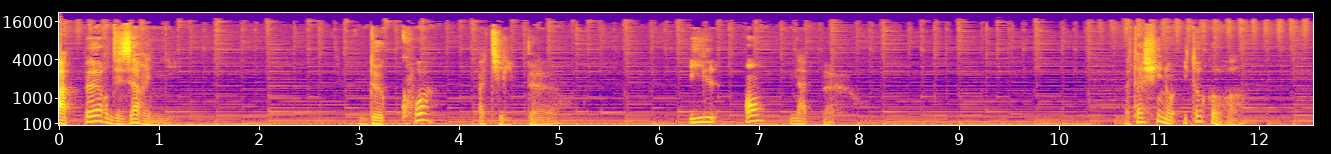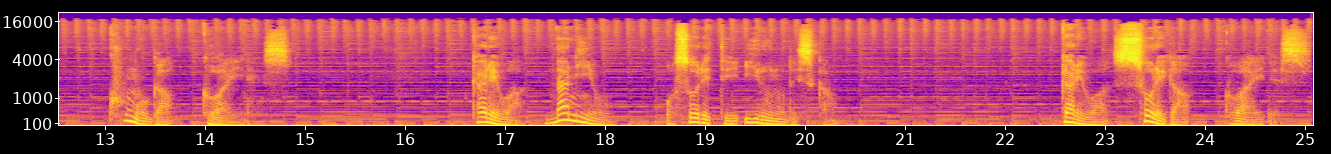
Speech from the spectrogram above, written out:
a peur des araignées quoi a-t-il peur? Il en a peur. Watashi no itoko wa kumo ga kowai desu. Kare wa nani o osorete iru no desu ka? Kare wa sore ga kowai desu.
